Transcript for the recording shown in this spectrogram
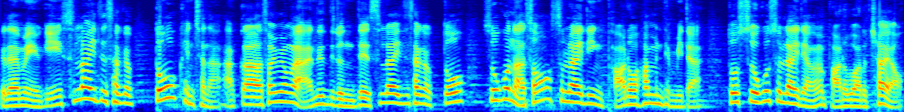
그 다음에 여기 슬라이드 사격도 괜찮아. 아까 설명을 안 해드렸는데 슬라이드 사격도 쏘고 나서 슬라이딩 바로 하면 됩니다. 또 쏘고 슬라이딩 하면 바로바로 차요.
